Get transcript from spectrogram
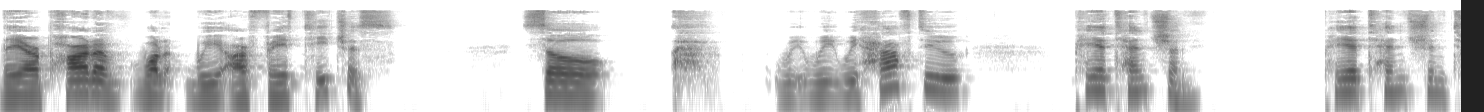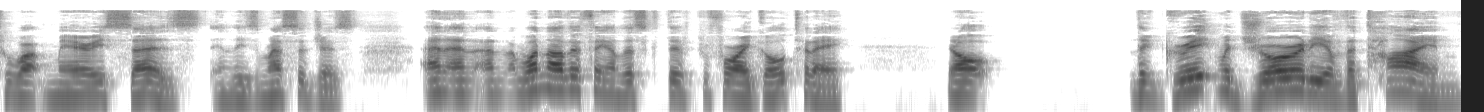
they are part of what we our faith teaches. So we, we, we have to pay attention. Pay attention to what Mary says in these messages. And, and, and one other thing on this before I go today, you know, the great majority of the time,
